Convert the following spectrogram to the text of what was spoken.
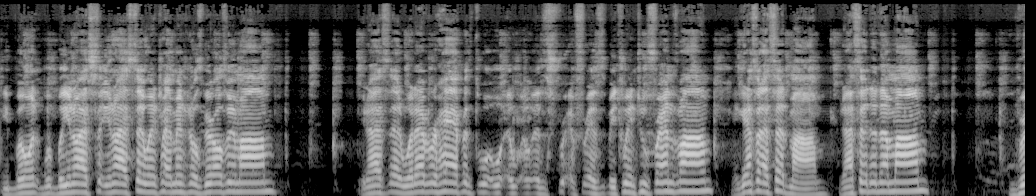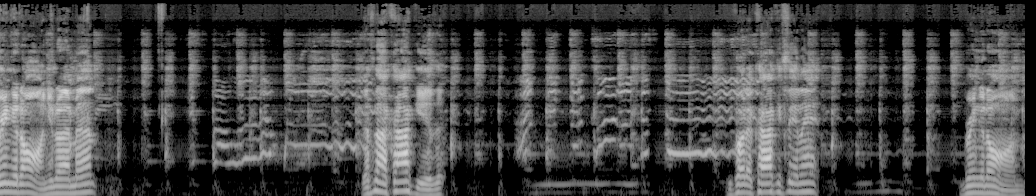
You, but, but you know I said, you know I said when I tried to mention those girls me, Mom. You know I said whatever happens is between two friends, Mom. And guess what I said, Mom? You know I said to them, Mom, bring it on. You know what I meant? That's not cocky, is it? You call that cocky saying that? Bring it on.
